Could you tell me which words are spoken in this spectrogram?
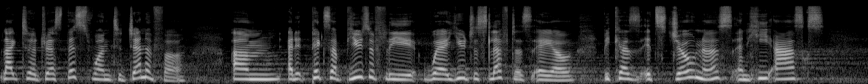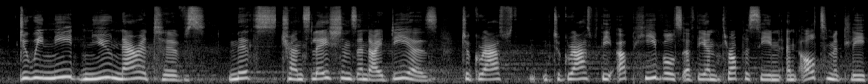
like to address this one to Jennifer. Um, and it picks up beautifully where you just left us, Eyal, because it's Jonas, and he asks Do we need new narratives myths, translations, and ideas to grasp, to grasp the upheavals of the Anthropocene and ultimately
